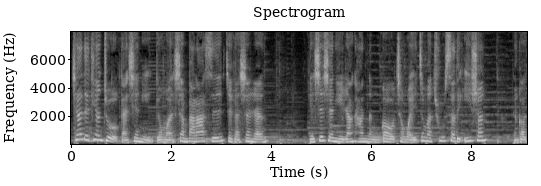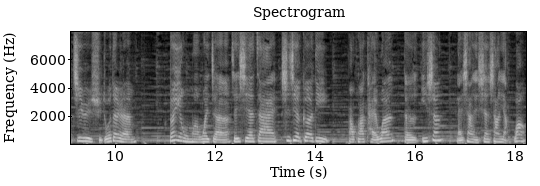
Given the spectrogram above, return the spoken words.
亲爱的天主，感谢你给我们圣巴拉斯这个圣人，也谢谢你让他能够成为这么出色的医生。能够治愈许多的人，所以我们为着这些在世界各地，包括台湾的医生，来向你献上仰望。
